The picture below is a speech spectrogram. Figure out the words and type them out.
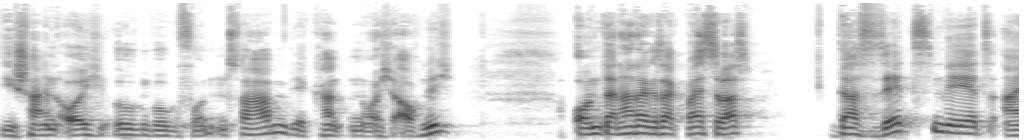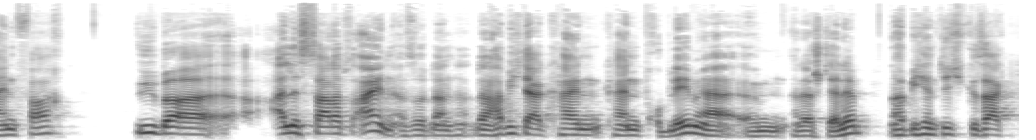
Die scheinen euch irgendwo gefunden zu haben. Wir kannten euch auch nicht. Und dann hat er gesagt, weißt du was, das setzen wir jetzt einfach über alle Startups ein. Also dann, dann habe ich da kein, kein Problem mehr ähm, an der Stelle. Dann habe ich natürlich gesagt,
